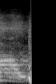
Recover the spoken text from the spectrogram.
Industrial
